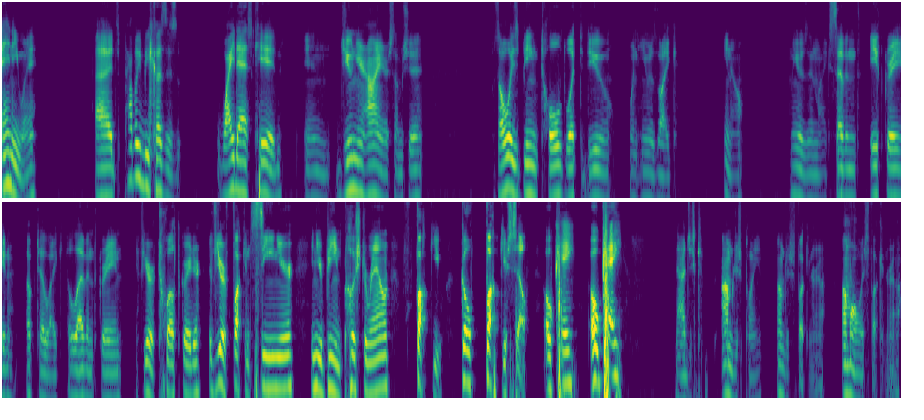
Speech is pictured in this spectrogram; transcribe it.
Anyway, uh, it's probably because this white ass kid in junior high or some shit was always being told what to do when he was like, you know, when he was in like seventh, eighth grade up to like 11th grade. If you're a 12th grader, if you're a fucking senior and you're being pushed around, fuck you. Go fuck yourself. Okay? Okay? Nah, just, I'm just playing. I'm just fucking around. I'm always fucking around.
